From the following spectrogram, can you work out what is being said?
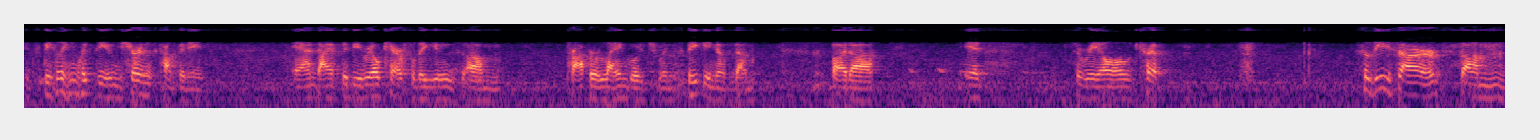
it's dealing with the insurance companies. And I have to be real careful to use um, proper language when speaking of them. But uh, it's, it's a real trip. So these are some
